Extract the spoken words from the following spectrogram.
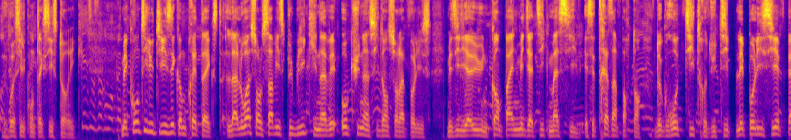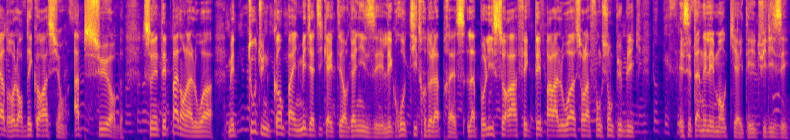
Voici le contexte historique. Mais qu'ont-ils utilisé comme prétexte? La loi sur le service public qui n'avait aucune incidence sur la police. Mais il y a eu une campagne médiatique massive, et c'est très important. De gros titres du type Les policiers perdent leur décoration. Absurde. Ce n'était pas dans la loi, mais toute une campagne médiatique a été organisée. Les gros titres de la presse. La police sera affectée par la loi sur la fonction publique. Et c'est un élément qui a été utilisé.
